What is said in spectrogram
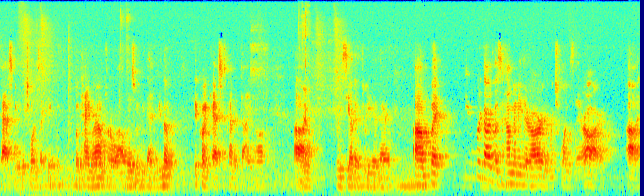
to ask me which ones I think would, would hang around for a while, those would be them. Even though Bitcoin Cash is kind of dying off. Uh, yeah. At least the other three are there. Um, but regardless of how many there are and which ones there are, uh,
